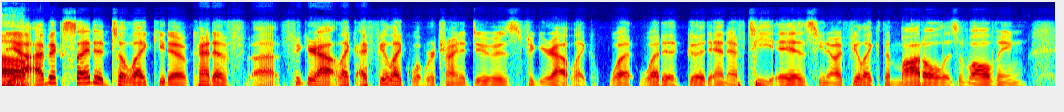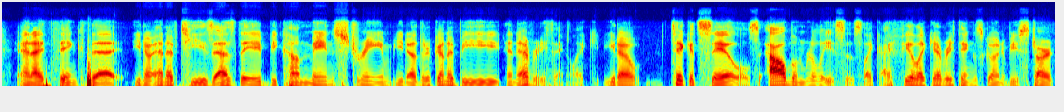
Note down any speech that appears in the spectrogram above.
Yeah Um, i'm excited to like you know kind of uh, figure out like i feel like what we're trying to do is figure out like what what a good nft is you know i feel like the model is evolving and i think that you know nfts as they become mainstream you know they're going to be in everything like you know ticket sales album releases like i feel like everything's going to be start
